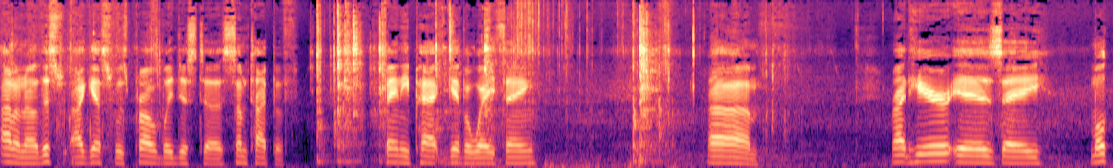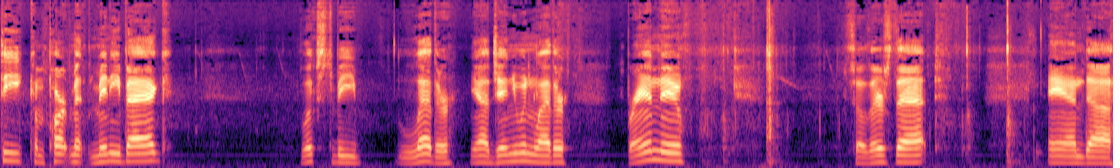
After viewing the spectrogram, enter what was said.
I don't know, this I guess was probably just uh, some type of fanny pack giveaway thing. Um, right here is a multi-compartment mini bag. Looks to be leather. Yeah, genuine leather. Brand new. So there's that. And uh,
